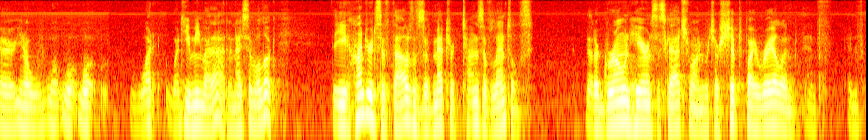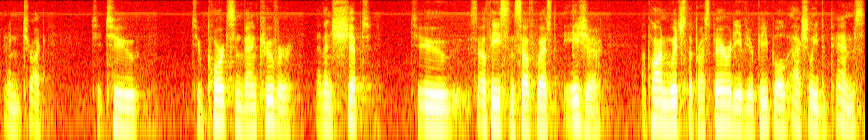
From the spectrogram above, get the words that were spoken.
uh, you know, what, what, do you mean by that? And I said, well, look, the hundreds of thousands of metric tons of lentils that are grown here in Saskatchewan, which are shipped by rail and, and, and, and truck to, to, to ports in Vancouver and then shipped to Southeast and Southwest Asia, upon which the prosperity of your people actually depends,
